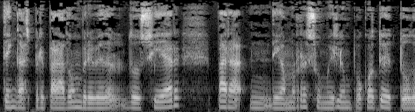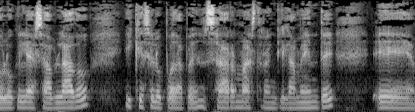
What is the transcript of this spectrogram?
tengas preparado un breve dossier para, digamos, resumirle un poco de todo lo que le has hablado y que se lo pueda pensar más tranquilamente eh,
